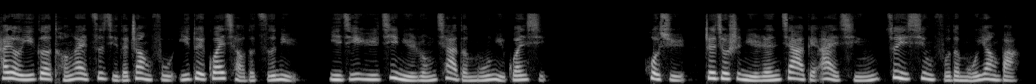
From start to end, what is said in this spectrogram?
她有一个疼爱自己的丈夫，一对乖巧的子女，以及与继女融洽的母女关系。或许这就是女人嫁给爱情最幸福的模样吧。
